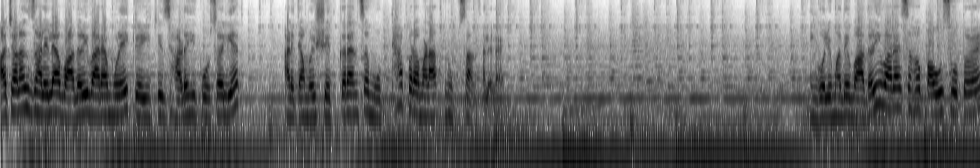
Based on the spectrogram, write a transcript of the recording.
अचानक झालेल्या वादळी वाऱ्यामुळे केळीची झाडं ही कोसळली आहेत आणि त्यामुळे शेतकऱ्यांचं मोठ्या प्रमाणात नुकसान झालेलं आहे. हिंगोलीमध्ये वादळी वाऱ्यासह पाऊस होतोय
